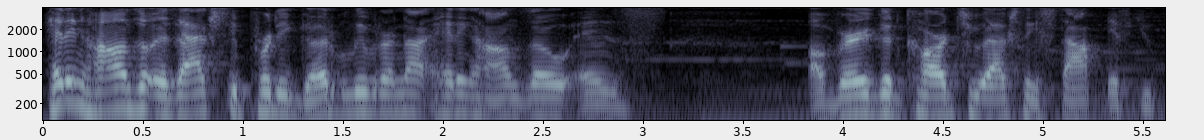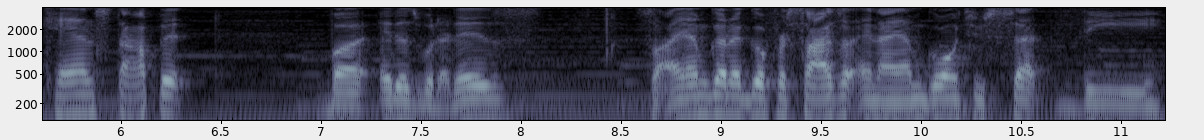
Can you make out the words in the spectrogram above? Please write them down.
hitting Hanzo is actually pretty good believe it or not. Hitting Hanzo is a very good card to actually stop if you can stop it but it is what it is. So I am going to go for Saizo and I am going to set the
